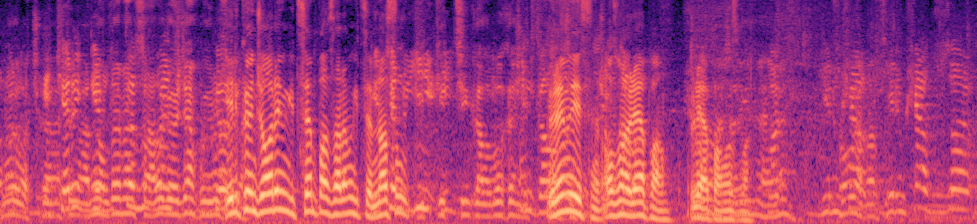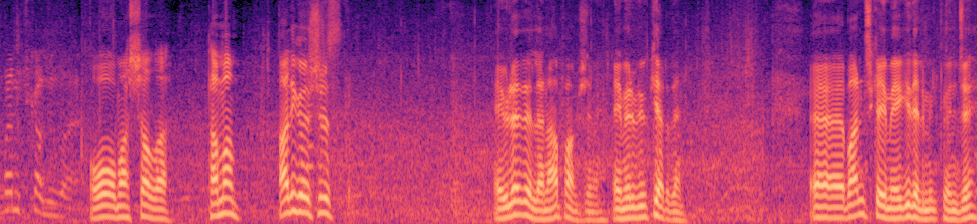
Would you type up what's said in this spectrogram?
Ana yola çıkarsın. İçeri Ana yolda hemen girdikten sağda sonra- göreceksin kuyruğu. İlk önce oraya mı gitsem pazara mı gitsem? Nasıl? Git, Git Çin kalabalık git. Öyle mi değilsin? O zaman öyle yapalım. Öyle yapalım o zaman. 20 şah, 20 şah tuzağa bana çıkardılar. Oo maşallah. Tamam. Hadi görüşürüz. Evle de ne yapalım şimdi? Emir büyük yerden. Ee, Banişka yemeğe gidelim ilk önce.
